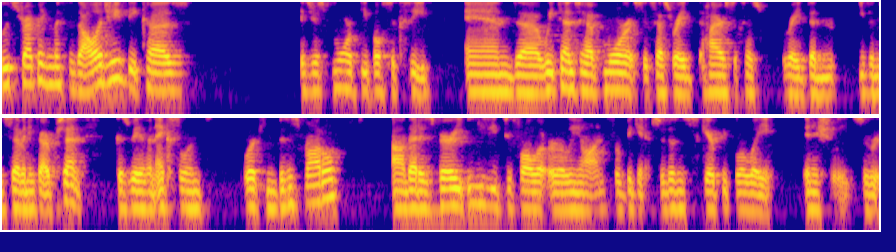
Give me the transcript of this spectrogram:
bootstrapping methodology because it's just more people succeed. And uh, we tend to have more success rate, higher success rate than even 75% because we have an excellent working business model uh, that is very easy to follow early on for beginners. So it doesn't scare people away initially. So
